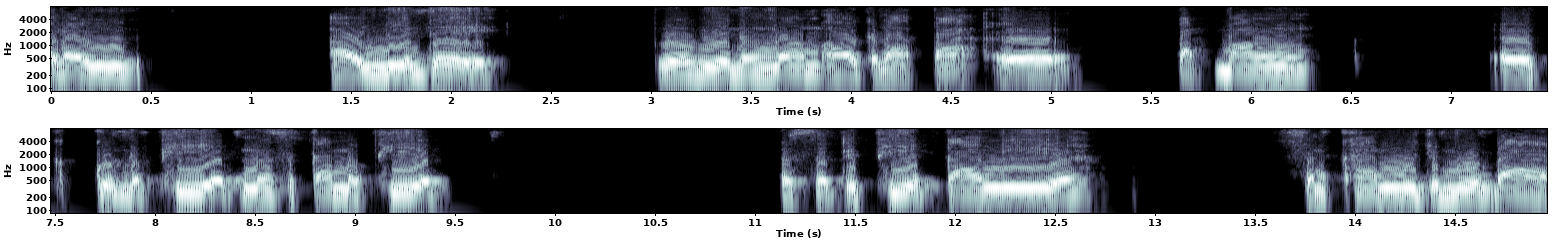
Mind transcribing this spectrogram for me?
ត្រូវឲ្យមានទេព្រោះវានឹងនាំឲ្យគណៈបកបាត់បង់គុណភាពនិងសកម្មភាពប្រសិទ្ធភាពការងារសំខាន់មួយចំនួនដែរ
